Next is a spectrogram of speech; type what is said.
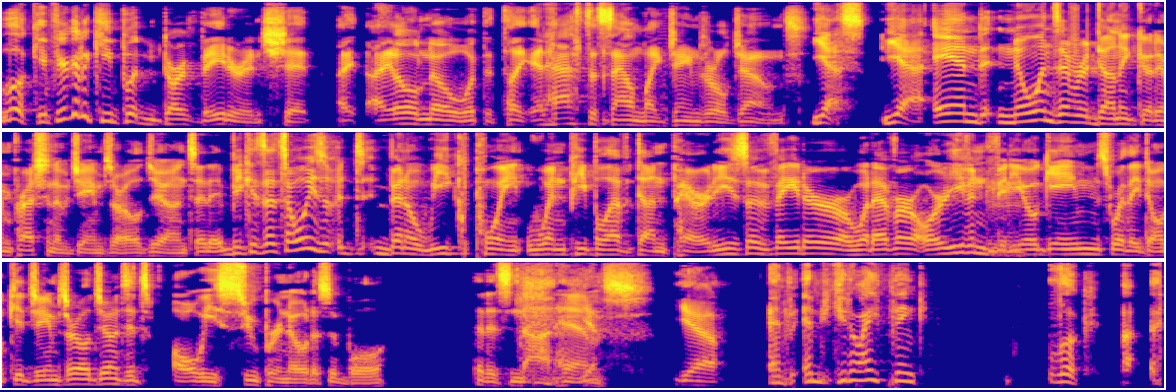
look, if you're gonna keep putting Darth Vader and shit, I, I don't know what to tell you. It has to sound like James Earl Jones. Yes, yeah, and no one's ever done a good impression of James Earl Jones, and it- because that's always been a weak point when people have done parodies of Vader or whatever, or even Mm-hmm. video games where they don't get James Earl Jones. It's always super noticeable that it's not him. Yes. Yeah. And and you know, I think look, uh,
